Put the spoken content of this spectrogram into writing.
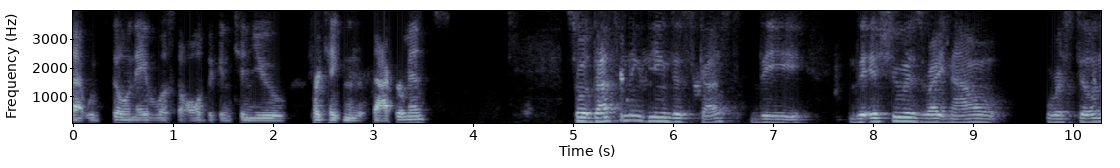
that would still enable us to all to continue partaking in the sacraments. So that's something being discussed. the The issue is right now we're still in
